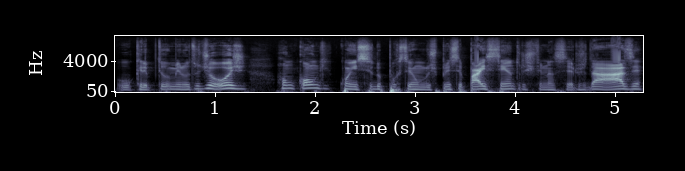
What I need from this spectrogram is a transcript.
o Cripto Minuto de hoje, Hong Kong, conhecido por ser um dos principais centros financeiros da Ásia,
